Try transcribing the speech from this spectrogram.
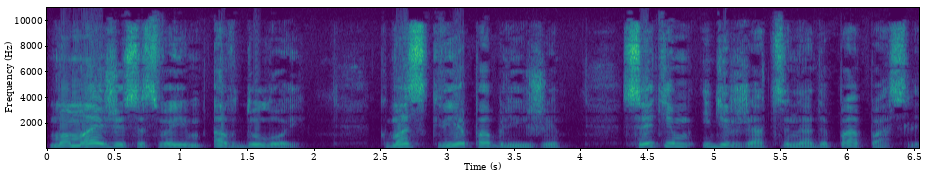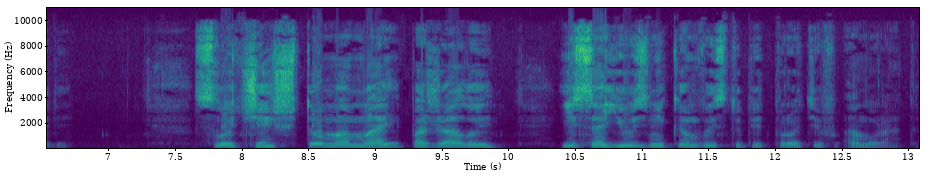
Мамай же со своим Авдулой к Москве поближе. С этим и держаться надо поопасливее. Случись, что Мамай, пожалуй, и союзником выступит против Амурата.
